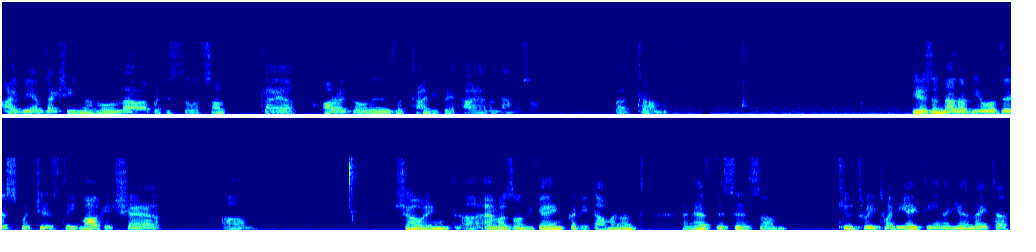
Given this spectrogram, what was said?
IBM's actually even a little lower, but it's still a solid player. Oracle is a tiny bit higher than Amazon. But um, Here's another view of this, which is the market share, um, showing uh, Amazon again pretty dominant. And as this is um, Q3 2018, a year later,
